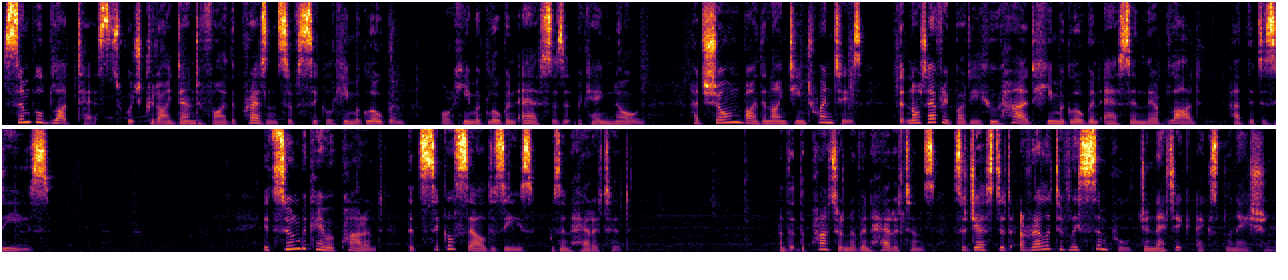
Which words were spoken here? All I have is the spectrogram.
Simple blood tests which could identify the presence of sickle hemoglobin, or hemoglobin S as it became known, had shown by the 1920s that not everybody who had hemoglobin S in their blood had the disease. It soon became apparent that sickle cell disease was inherited and that the pattern of inheritance suggested a relatively simple genetic explanation.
